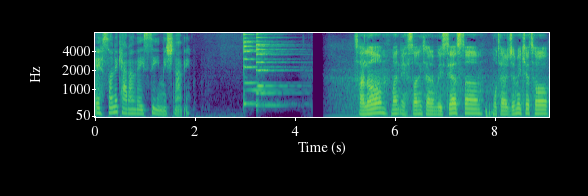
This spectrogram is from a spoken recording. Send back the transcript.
احسان کرمویسی میشنویم. سلام من احسان کرمویسی هستم مترجم کتاب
